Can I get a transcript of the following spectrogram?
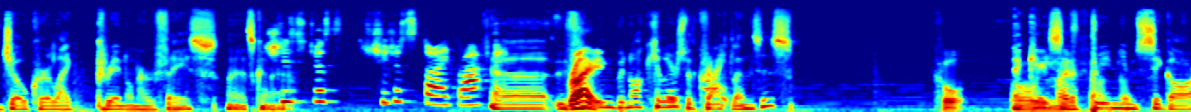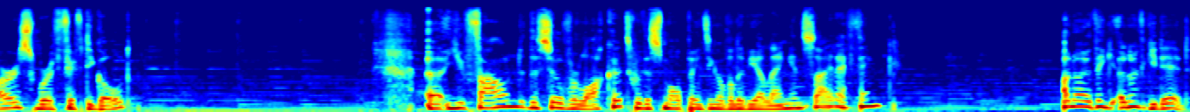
Joker-like grin on her face. That's kind of She's just she just died laughing. uh, Right. viewing binoculars with cracked Right. lenses. Cool. A Oh, we case of premium that. cigars worth 50 gold. Uh, you found the silver locket with a small painting of Olivia Lang inside, I think. Oh no, I think I don't think you did.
